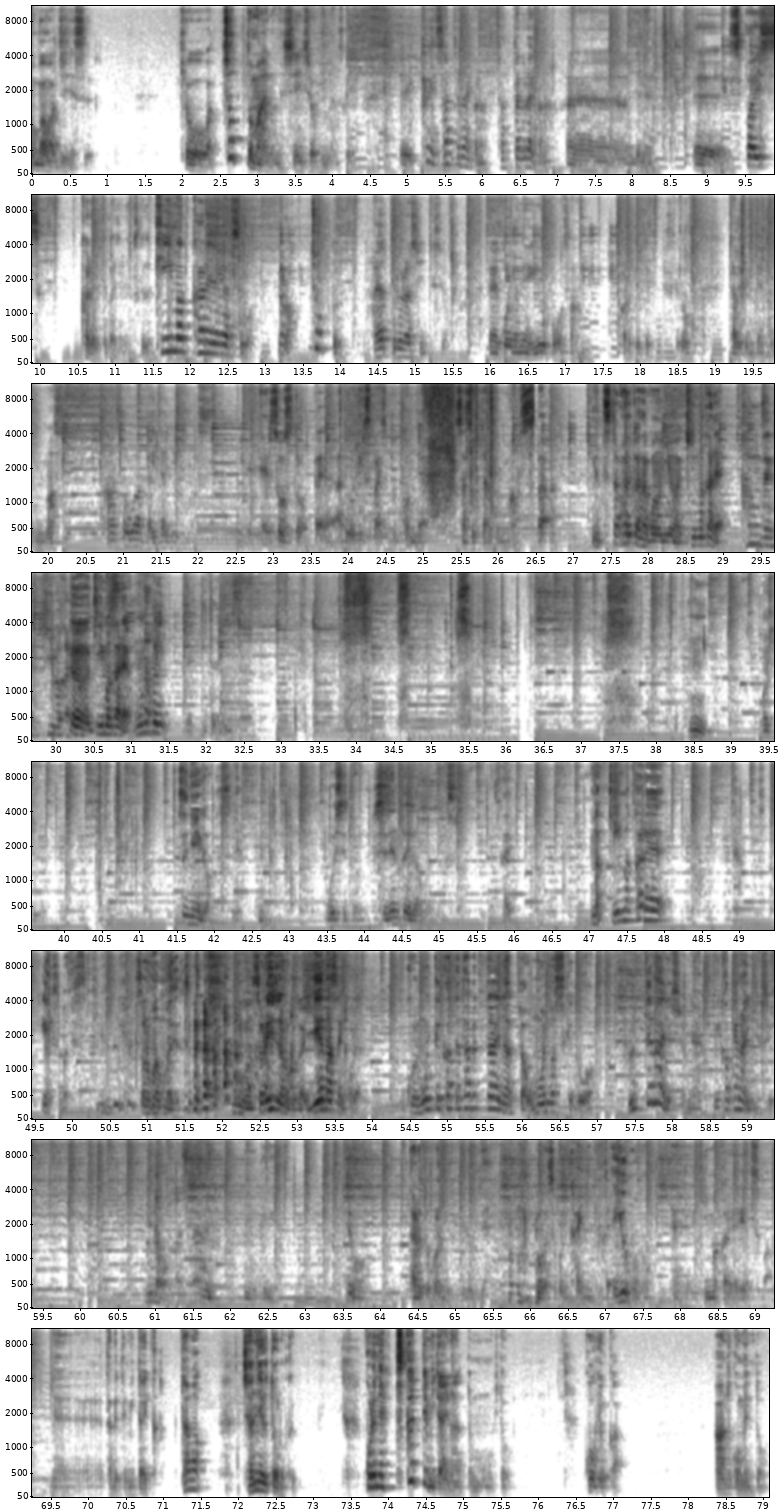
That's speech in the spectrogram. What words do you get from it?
こんばんは G です。今日はちょっと前のね新商品なんですけど、えー、1ヶ月経ってないかな？経ったぐらいかな、えー、でね、えー、スパイスカレーって書いてあるんですけどキーマカレー焼きそばなんかちょっと流行ってるらしいんですよ、えー、これがね UFO さんから出てるんですけど食べてみたいと思います。感想は大体でいきます。えー、ソースと、えー、後でスパイスぶっ込んで早速食べてみます。あ伝わるかなこの匂いキーマカレー。完全キーマカレー。うんキーマカレー。本当に。いただきます。うん。美味しい。普通に笑顔ですね、うん、美味しいと自然と笑顔になってます。はい。まあキーマカレー焼きそばです。そのまんまです。もうそれ以上のことは言えませんこれこれもう一回買って食べたいなとは思いますけど売ってないですよね。見かけないんですよ。見たことないですね、うん、本当に。でもあるところに売ってるんで 僕はそこに買いに行きます。UFO の、えー、キーマカレー焼きそば、えー、食べてみたい方はチャンネル登録。これね作ってみたいなと思う人高評価コメント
